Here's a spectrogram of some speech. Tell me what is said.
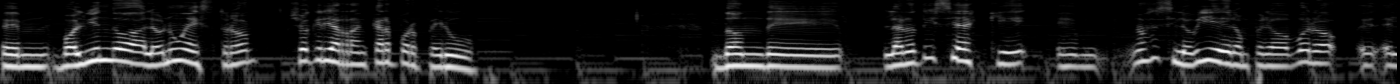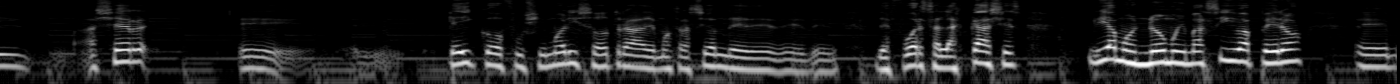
Em, volviendo a lo nuestro, yo quería arrancar por Perú, donde la noticia es que, em, no sé si lo vieron, pero bueno, el, ayer eh, Keiko Fujimori hizo otra demostración de, fuerza en las calles, digamos no muy masiva, pero eh,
